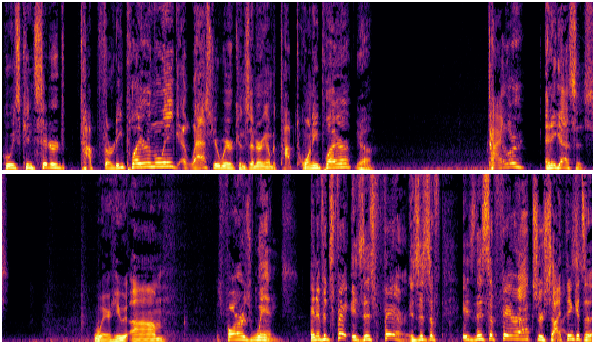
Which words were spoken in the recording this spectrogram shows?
who is considered top thirty player in the league. At last year, we were considering him a top twenty player. Yeah. Tyler, any guesses Where he, um, as far as wins? And if it's fair, is this fair? Is this a is this a fair exercise? I think it's a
